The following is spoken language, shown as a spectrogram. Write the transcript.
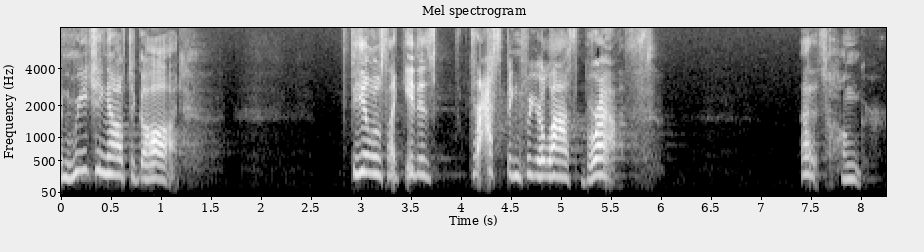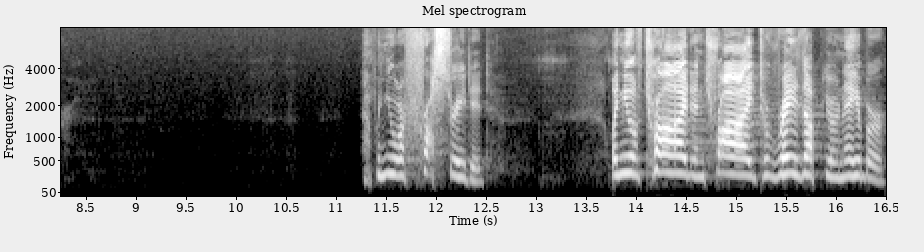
When reaching out to God feels like it is grasping for your last breath, that is hunger. And when you are frustrated, when you have tried and tried to raise up your neighbor,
